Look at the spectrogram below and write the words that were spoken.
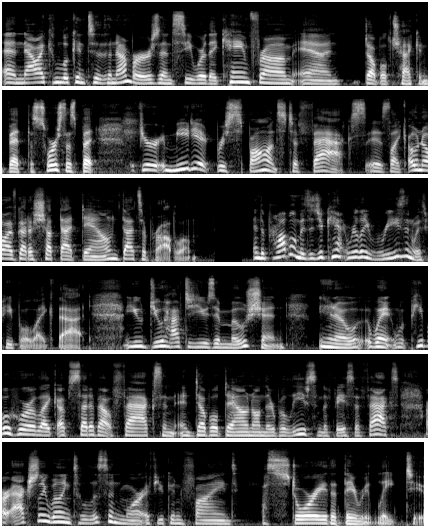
and now I can look into the numbers and see where they came from and double check and vet the sources. But if your immediate response to facts is like, oh no, I've got to shut that down, that's a problem. And the problem is, is you can't really reason with people like that. You do have to use emotion. You know, when, when, people who are like upset about facts and, and double down on their beliefs in the face of facts are actually willing to listen more if you can find a story that they relate to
